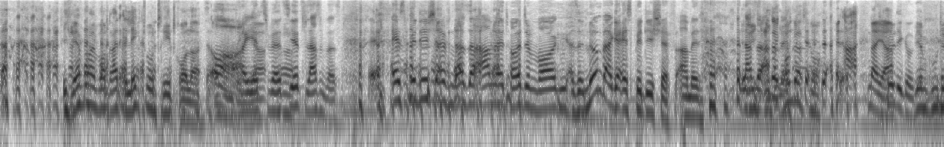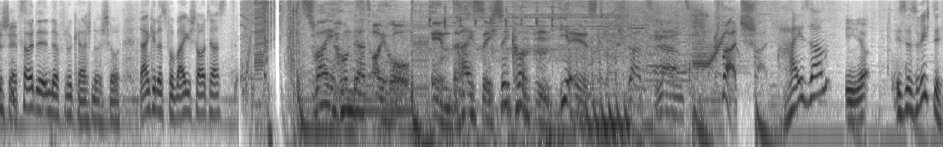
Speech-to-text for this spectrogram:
Ich werfe mal ein Wort rein, Elektro-Tretroller. Oh, Ding, jetzt ja. wird's, jetzt lassen wir's. SPD-Chef Nasser Ahmed heute Morgen, also Nürnberger SPD-Chef Ahmed Nasser Dann kommt das noch. Ah, naja, Entschuldigung. wir haben gute Chefs. heute in der Flo Kerschner Show. Danke, dass du vorbeigeschaut hast. 200 Euro in 30 Sekunden. Hier ist Stadtland Quatsch. Heisam, Ja, ist das richtig?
